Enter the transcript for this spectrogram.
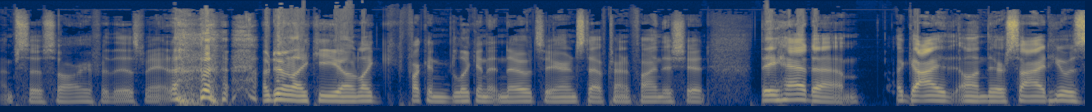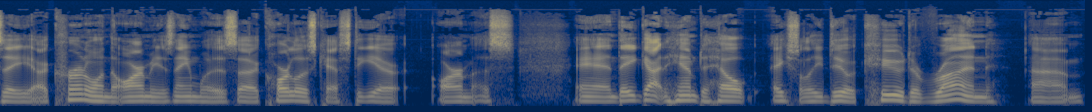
I'm so sorry for this, man. I'm doing like you. I'm like fucking looking at notes here and stuff, trying to find this shit. They had um, a guy on their side. He was a, uh colonel in the army. His name was uh, Carlos Castillo Armas, and they got him to help actually do a coup to run um,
